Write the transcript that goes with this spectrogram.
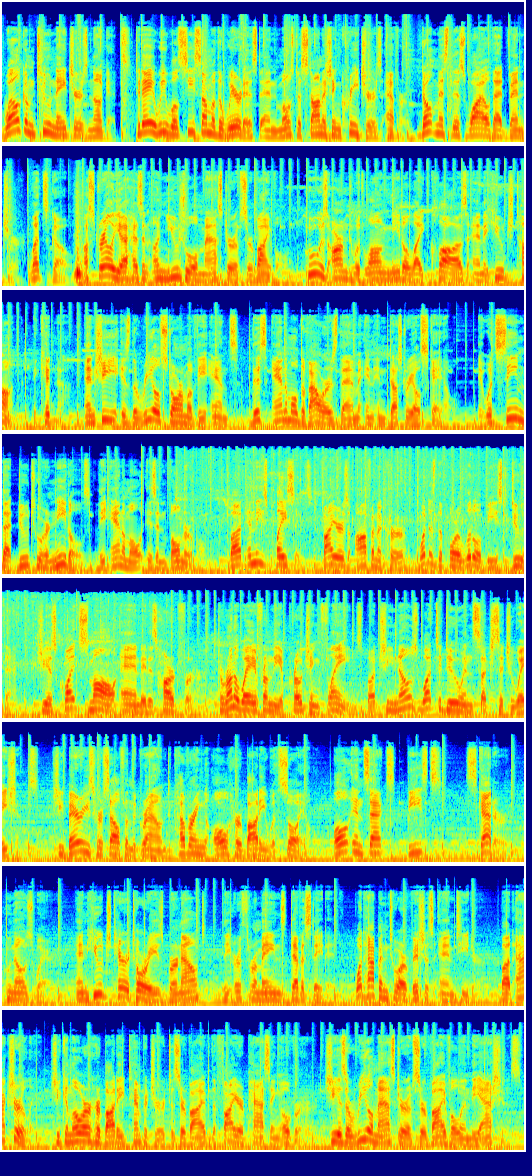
Welcome to Nature's Nuggets. Today we will see some of the weirdest and most astonishing creatures ever. Don't miss this wild adventure. Let's go. Australia has an unusual master of survival, who is armed with long needle-like claws and a huge tongue, echidna. And she is the real storm of the ants. This animal devours them in industrial scale. It would seem that due to her needles, the animal is invulnerable. But in these places, fires often occur. What does the poor little beast do then? She is quite small and it is hard for her to run away from the approaching flames, but she knows what to do in such situations. She buries herself in the ground, covering all her body with soil. All insects, beasts, scatter who knows where. And huge territories burn out, the earth remains devastated. What happened to our vicious anteater? But actually, she can lower her body temperature to survive the fire passing over her. She is a real master of survival in the ashes.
